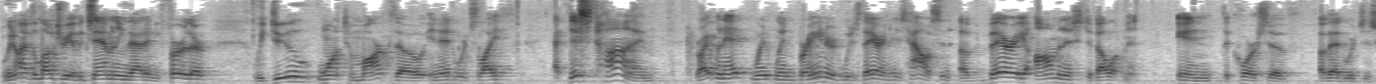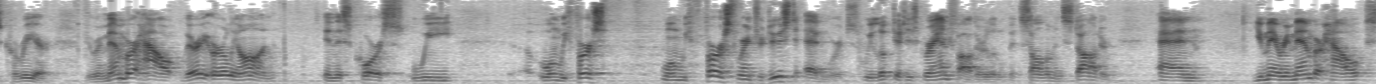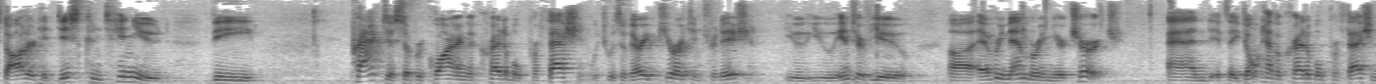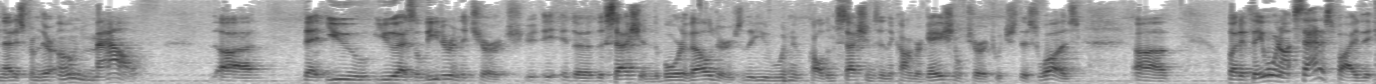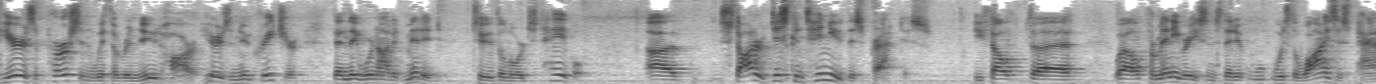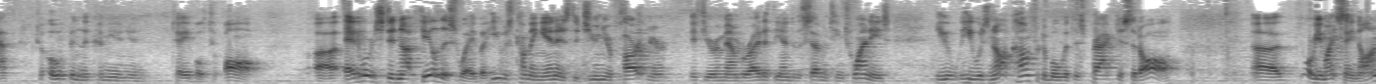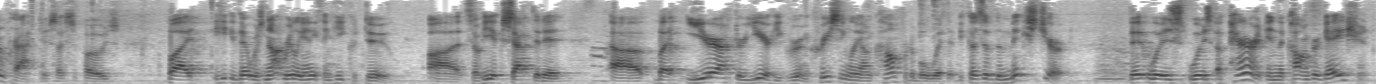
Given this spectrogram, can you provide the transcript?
we don't have the luxury of examining that any further. We do want to mark, though, in Edward's life at this time, right when, Ed, when, when Brainerd was there in his house, a very ominous development in the course of, of Edwards' career. You remember how very early on in this course, we, when we first when we first were introduced to Edwards, we looked at his grandfather a little bit, Solomon Stoddard, and you may remember how Stoddard had discontinued the practice of requiring a credible profession, which was a very Puritan tradition. You, you interview uh, every member in your church, and if they don't have a credible profession, that is from their own mouth, uh, that you, you as a leader in the church, the, the session, the board of elders, the, you wouldn't have called them sessions in the congregational church, which this was. Uh, but if they were not satisfied that here is a person with a renewed heart, here is a new creature, then they were not admitted to the Lord's table. Uh, Stoddard discontinued this practice. He felt, uh, well, for many reasons, that it w- was the wisest path to open the communion table to all. Uh, Edwards did not feel this way, but he was coming in as the junior partner, if you remember, right at the end of the 1720s. He, he was not comfortable with this practice at all, uh, or you might say non practice, I suppose, but he, there was not really anything he could do. Uh, so he accepted it. Uh, but year after year, he grew increasingly uncomfortable with it because of the mixture that was, was apparent in the congregation.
